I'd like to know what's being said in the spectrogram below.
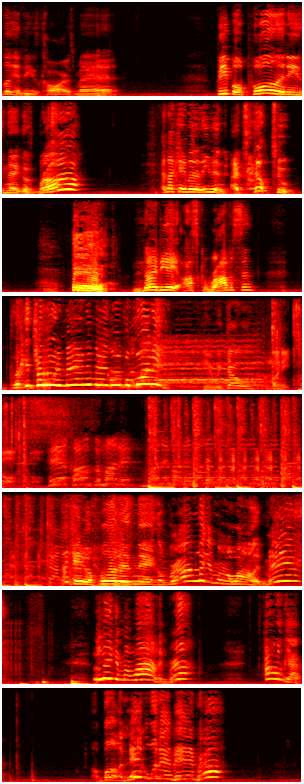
Look at these cars, man. People pulling these niggas, bruh. And I can't even attempt to. 98 Oscar Robertson. Look at Jordan, man. This man going for money. Here we go. Money talk. Here comes the money. Money, money, I can't even pull this nigga, bro. Look at my wallet, man. Look at my wallet, bro. Got a ball of nickel in that bed, bro.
